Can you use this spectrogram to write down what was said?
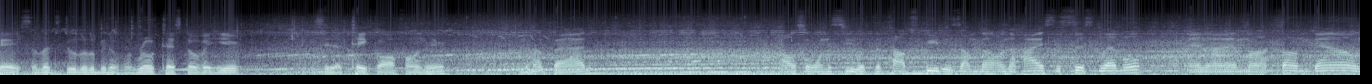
Okay, so let's do a little bit of a road test over here. See that takeoff on there? Not bad. I also want to see what the top speed is. I'm on the highest assist level and I'm uh, thumb down,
